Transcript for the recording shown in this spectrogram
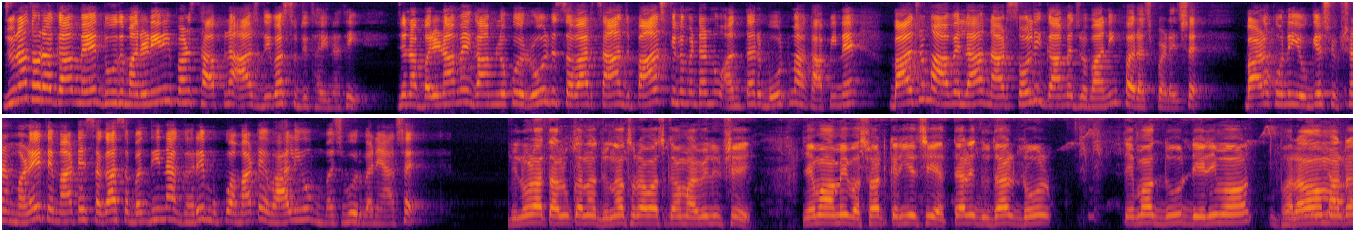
જૂનાથોરા ગામે દૂધ મંડળીની પણ સ્થાપના આજ દિવસ સુધી થઈ નથી. જેના પરિણામે ગામ લોકો રોજ સવાર સાંજ પાંચ કિલોમીટરનું અંતર બોટમાં કાપીને બાજુમાં આવેલા નારસોલી ગામે જવાની ફરજ પડે છે. બાળકોને યોગ્ય શિક્ષણ મળે તે માટે સગા સંબંધીના ઘરે મૂકવા માટે વાલીઓ મજબૂર બન્યા છે. ભિલોડા તાલુકાના જૂના થોરાવાસ ગામ આવેલું છે, જેમાં અમે વસવાટ કરીએ છીએ. અત્યારે દુધાળ ઢોર તેમાં દૂધ ડેરીમાં ભરાવવા માટે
